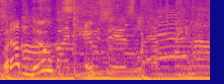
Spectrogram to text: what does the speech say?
What up, noobs?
